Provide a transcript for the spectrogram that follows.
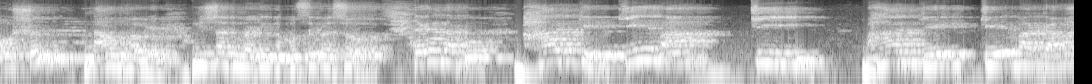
অবশ্যই নাউন হবে। নিশ্চয় তোমরা কিন্তু বুঝতে পেরেছ। এখানে দেখো, ভারকে কে বা কি ভারকে কে কে বা কারা,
